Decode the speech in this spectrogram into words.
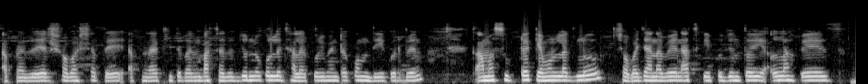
আপনাদের সবার সাথে আপনারা খেতে পারেন। বাচ্চাদের জন্য করলে ঝালের পরিমাণটা কম দিয়ে করবেন। তো আমার স্যুপটা কেমন লাগল সবাই জানাবেন। আজকে এই পর্যন্তই। আল্লাহ হাফেজ।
